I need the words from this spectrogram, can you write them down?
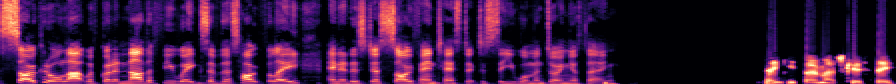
Soak it all up. We've got another few weeks of this, hopefully, and it is just so fantastic to see you women doing your thing. Thank you so much, Kirsty.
